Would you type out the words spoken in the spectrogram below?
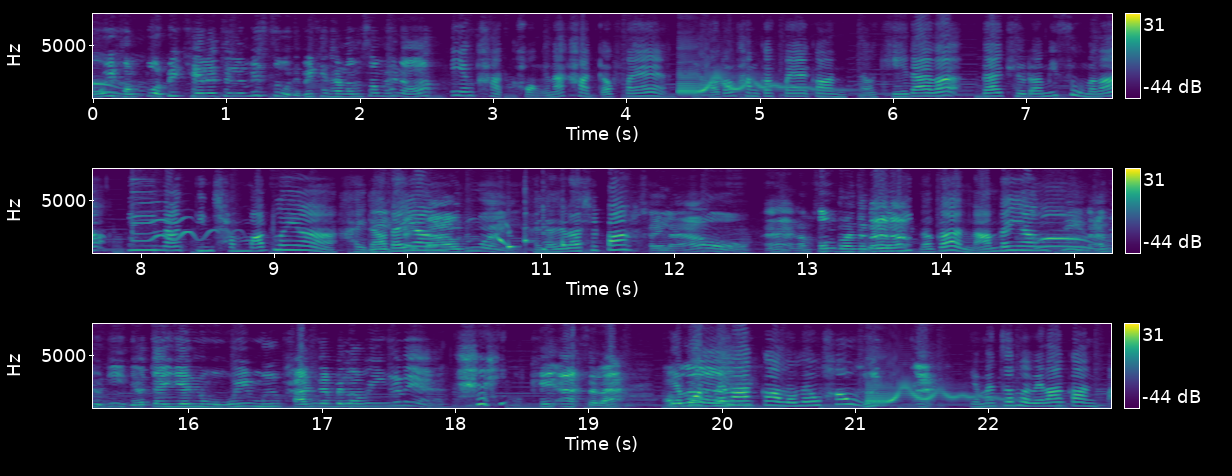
อุ้ยของโปรดพี่เคนเลยเทเลมิสุเดี๋ยวพี่เคนทำน้ำส้มให้เนาะยังขาดของนะขาดกาแฟเดี๋ยวเขาต้องทำกาแฟก่อนโอเคได้ละได้เทอรามิสุมาละนี่น่ากินชะมัดเลยอะไข่ดาวได้มียัไข่งดาวด้วยไข่ดาวได้แล้วใช่ปะใช่แล้วอ่าน้ำส้มกำลังจะได้แล้วแล้วก็น้ำได้ยังนี่น้ำอยู่นี่เดี๋ยวใจเย็นหนูยมือพันกันเป็นระวิงก็เนี่ยโอเคอะเสร็จละอา เดี๋ยวหมดยเวลาก่อนเราเร็วๆเข้าอะเดี๋ยวมันจะหมดเวลาก่อนไป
